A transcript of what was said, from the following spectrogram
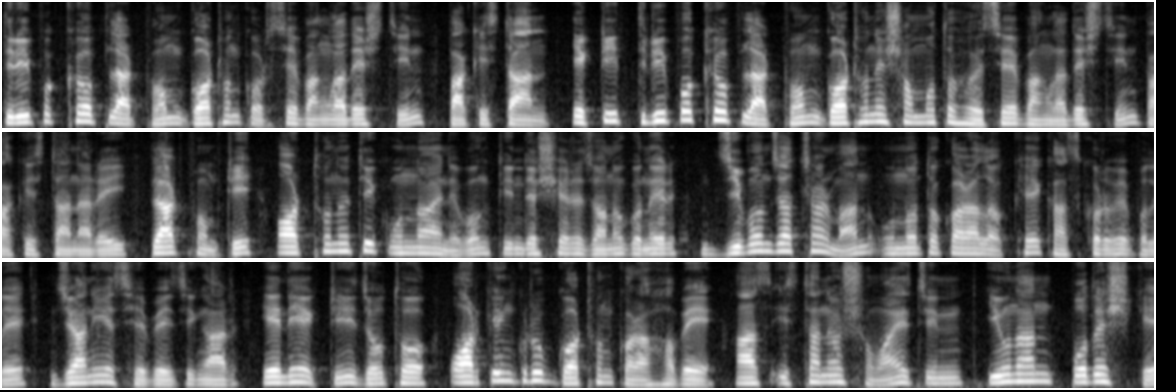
ত্রিপক্ষীয় প্ল্যাটফর্ম গঠন করছে বাংলাদেশ, চীন, পাকিস্তান। একটি ত্রিপক্ষীয় প্ল্যাটফর্ম গঠনে সম্মত হয়েছে বাংলাদেশ, চীন, পাকিস্তান আর এই প্ল্যাটফর্মটি অর্থনৈতিক উন্নয়ন এবং তিন দেশের জনগণের জীবনযাত্রার মান উন্নত করার লক্ষ্যে কাজ করবে বলে জানিয়েছে বেইজিং আর এ একটি যৌথ ওয়ার্কিং গ্রুপ গঠন করা হবে। আজ স্থানীয় সময় চীন ইউনান প্রদেশকে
